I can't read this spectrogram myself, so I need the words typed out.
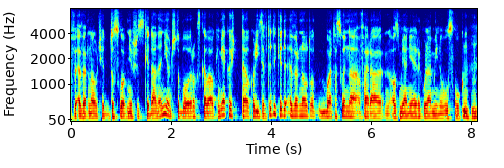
w Evernote dosłownie wszystkie dane. Nie wiem, czy to było rok z kawałkiem, jakoś te okolice. Wtedy, kiedy Evernote była ta słynna afera o zmianie regulaminu usług. Mhm.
